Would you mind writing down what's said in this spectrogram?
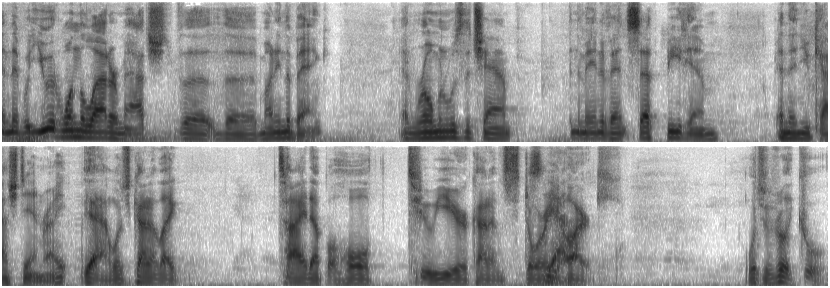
and then when you had won the ladder match, the the Money in the Bank, and Roman was the champ in the main event. Seth beat him, and then you cashed in, right? Yeah, which kind of like tied up a whole two year kind of story Yeah. arc, which was really cool.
